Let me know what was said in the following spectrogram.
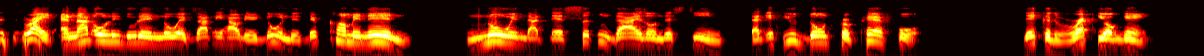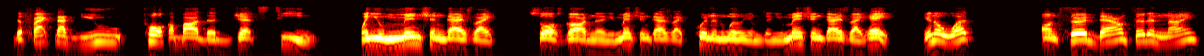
right. And not only do they know exactly how they're doing this, they're coming in knowing that there's certain guys on this team that if you don't prepare for, they could wreck your game. The fact that you talk about the Jets team when you mention guys like Sauce Gardner, you mention guys like Quinnen Williams, and you mention guys like, hey, you know what? On third down, third and nine,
